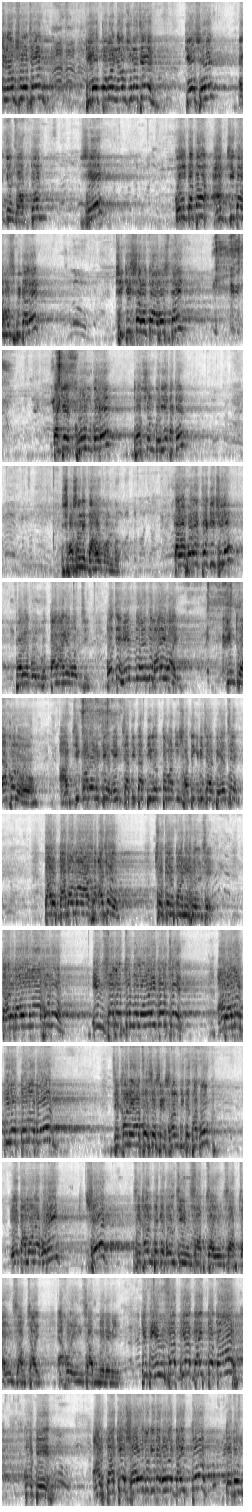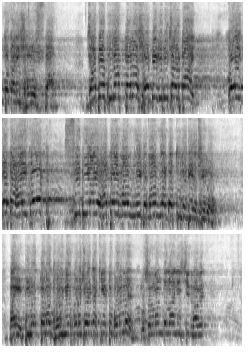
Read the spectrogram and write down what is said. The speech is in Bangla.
তিলোত্তমার নাম শুনেছেন? তিলোত্তমার নাম শুনেছেন? কে সে? একজন ডক্টর সে কলকাতা আরজিকর হসপিটালে চিকিৎসারত অবস্থায় তাকে খুন করে, ধর্ষণ করিয়ে তাকে শ্মশানে দাহ করল। তার অপরাধটা কি ছিল? পরে বলব, তার আগে বলছি। বলছে, হিন্দু হিন্দু, ভাই ভাই। কিন্তু এখনও আরজিকরের যে নির্যাতিতা তিলোত্তমা কি সঠিক বিচার পেয়েছে, তার বাবা মা আজও চোখের পানি ফেলছে। তার বাবা মা এখনও ইনসাফের জন্য লড়াই করছে। আর আমার তিলোত্তমা বোন, যেখানে আছে সে শান্তিতে থাকুক, এ কামনা করি। সে সেখান থেকে বলছি, ইনসাফ চাই ইনসাফ চাই ইনসাফ চাই। এখন ইনসাফ মেলেনি। কিন্তু ইনসাফ দেওয়ার দায়িত্ব কার? কোর্টের। আর তাকে সহযোগিতা করার দায়িত্ব তদন্তকারী সংস্থা। যাতে বৃহত্তম সঠিক বিচার পায় কলকাতা হাইকোর্ট সিবিআই হাতে মামলিটা মামলাটা তুলে দিয়েছিল। ভাই তিলোত্তম ধর্মীয় পরিচয়টা কি একটু বলবেন? মুসলমান তো নয় নিশ্চিত ভাবে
